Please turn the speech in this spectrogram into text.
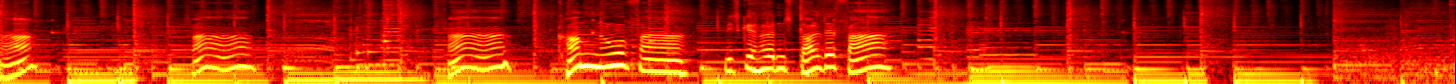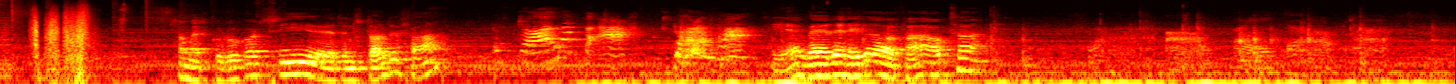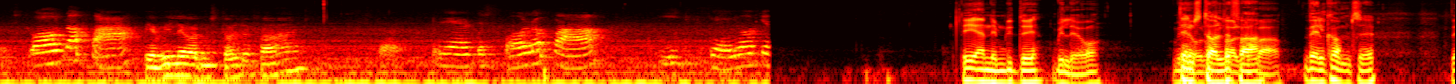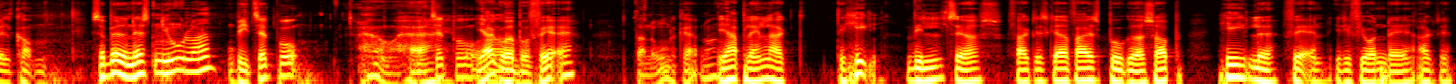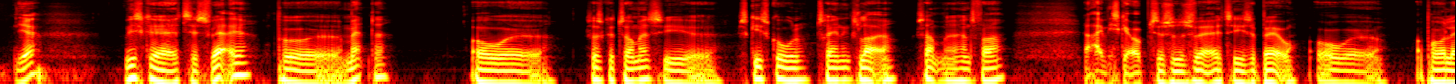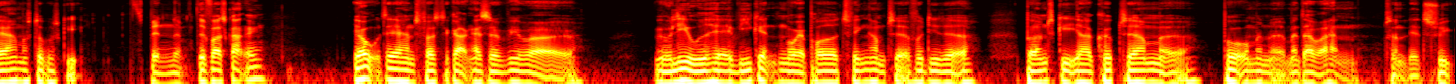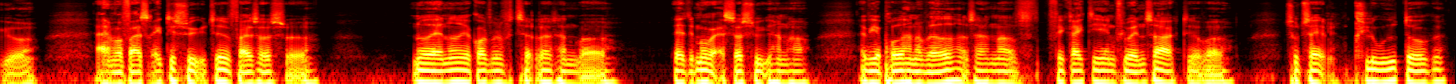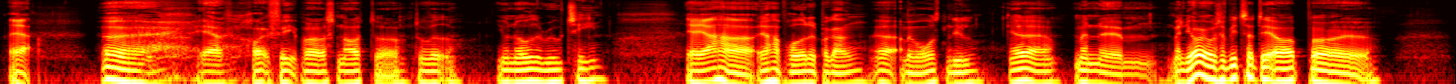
Far? Far? Far? Kom nu, far. Vi skal høre den stolte far. Thomas, kunne du godt sige uh, den stolte far? Stolte far. Stolte far. Ja, hvad er det, Ritter og far optager? Stolte far. Ja, vi laver den stolte far, ikke? Ja, det stolte far. Det. Det er nemlig det, vi laver. Vi Den laver stolte far. Velkommen til. Velkommen. Så bliver det næsten jul, hva'? Vi er tæt på. Oh, Vi er tæt på. Jeg er gået på ferie. Der er nogen, der kan noget. Jeg har planlagt det helt vilde til os, faktisk. Jeg har faktisk booket os op hele ferien i de 14 dage, agtigt. Ja. Vi skal til Sverige på øh, mandag, og øh, så skal Thomas i øh, skiskole, træningslejr, sammen med hans far. Nej, vi skal op til Sydsverige, til Isabjerg, og, øh, og prøve at lære ham at stå på ski. Spændende. Det er første gang, ikke? Jo, det er hans første gang. Altså, vi var, øh, vi var lige ude her i weekenden, hvor jeg prøvede at tvinge ham til at få de der børneski, jeg har købt til ham øh, på, men, øh, men der var han sådan lidt syg. Og, ja, han var faktisk rigtig syg. Det er faktisk også øh, noget andet, jeg godt vil fortælle, at han var... Ja, det må være så syg, han har, at vi har prøvet, at han har været. Altså, han har, fik rigtig influenza og var total kludedukke. Ja. Øh, ja, høj feber og snot, og du ved, you know the routine. Ja, jeg har, jeg har prøvet det et par gange Ja, med vores den lille. ja, ja. Men, øhm, men jo, jo, så vi tager derop og, øh,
